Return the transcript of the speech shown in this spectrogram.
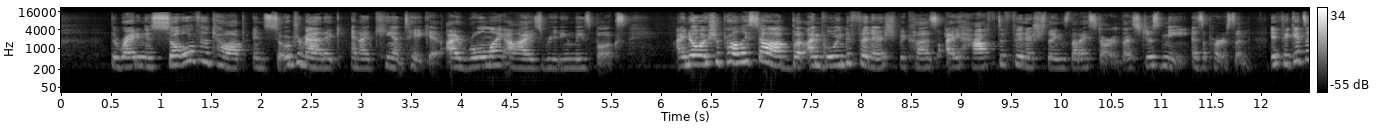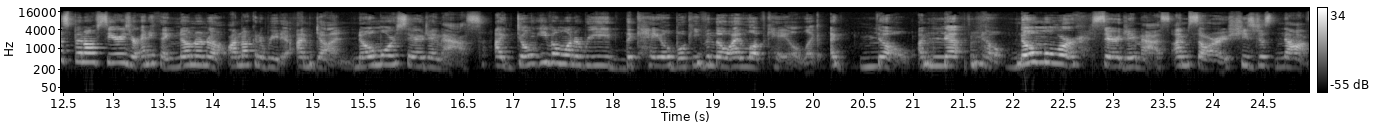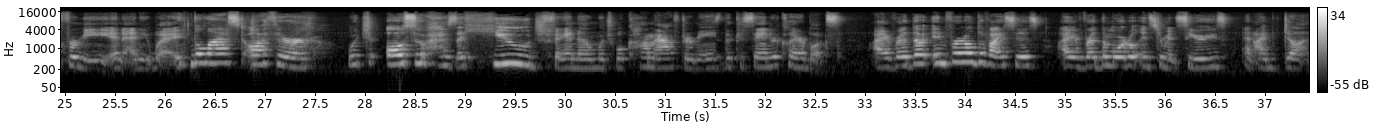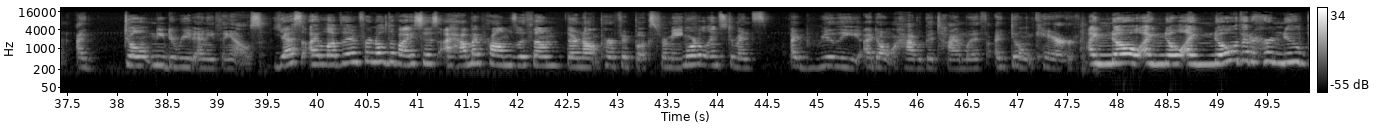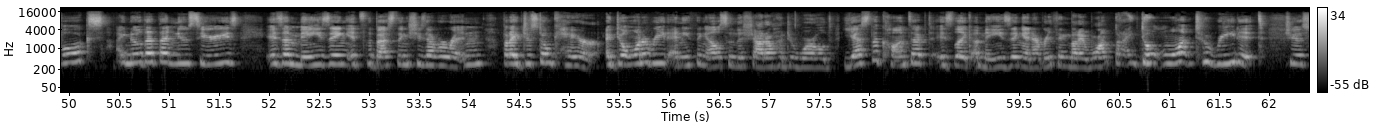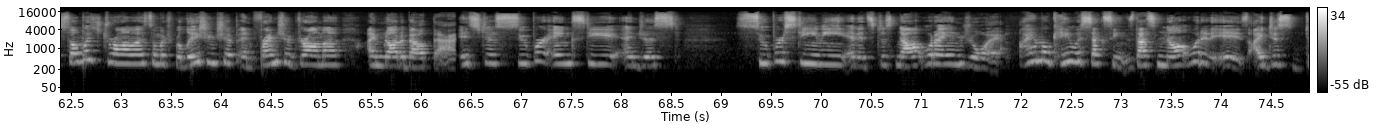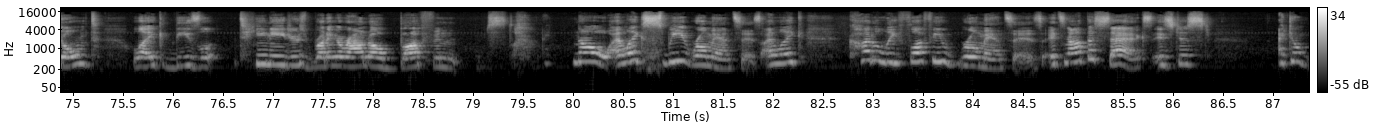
The writing is so over the top and so dramatic, and I can't take it. I roll my eyes reading these books, I know I should probably stop, but I'm going to finish because I have to finish things that I start. That's just me as a person. If it gets a spin-off series or anything, no, no, no, I'm not going to read it. I'm done. No more Sarah J Maas. I don't even want to read the Chaol book, even though I love Chaol. Like, I, no, I'm no, no, no more Sarah J Maas. I'm sorry. She's just not for me in any way. The last author which also has a huge fandom which will come after me, the Cassandra Clare books. I have read the Infernal Devices, I have read the Mortal Instruments series, and I'm done. I don't need to read anything else. Yes, I love the Infernal Devices. I have my problems with them. They're not perfect books for me. Mortal Instruments, I really, I don't have a good time with. I don't care. I know, I know, I know that her new books, I know that that new series is amazing. It's the best thing she's ever written, but I just don't care. I don't want to read anything else in the Shadowhunter world. Yes, the concept is like amazing and everything that I want, but I don't want to read it. She has so much drama, so much relationship and friendship drama. I'm not about that. It's just super angsty and just super steamy and it's just not what I enjoy. I am okay with sex scenes. That's not what it is. I just don't like these teenagers running around all buff and no, I like sweet romances. I like cuddly, fluffy romances. It's not the sex. It's just I don't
